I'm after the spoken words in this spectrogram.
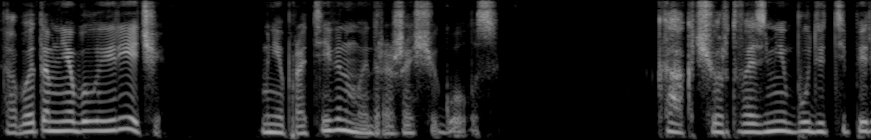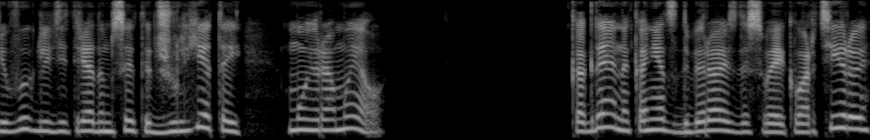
Об этом не было и речи. Мне противен мой дрожащий голос. Как, черт возьми, будет теперь выглядеть рядом с этой Джульеттой мой Ромео? Когда я, наконец, добираюсь до своей квартиры,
